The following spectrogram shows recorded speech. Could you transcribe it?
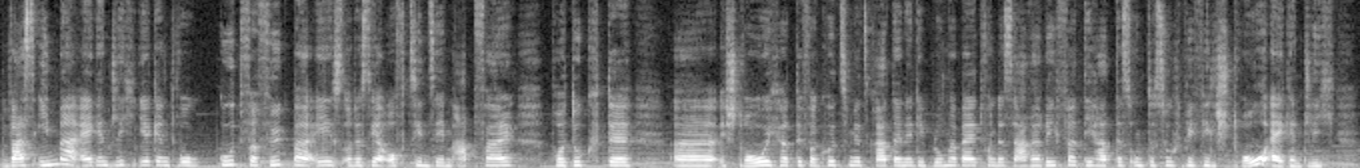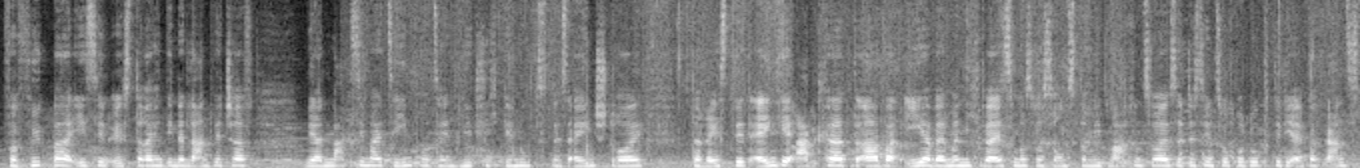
was immer eigentlich irgendwo gut verfügbar ist oder sehr oft sind es eben Abfallprodukte, äh, Stroh. Ich hatte vor kurzem jetzt gerade eine Diplomarbeit von der Sarah Riffert, die hat das untersucht, wie viel Stroh eigentlich verfügbar ist in Österreich und in der Landwirtschaft werden maximal 10% wirklich genutzt als Einstreu. Der Rest wird eingeackert, aber eher, weil man nicht weiß, was man sonst damit machen soll. Also das sind so Produkte, die einfach ganz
